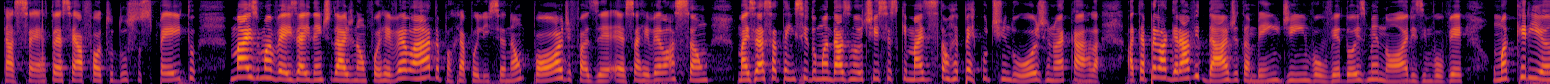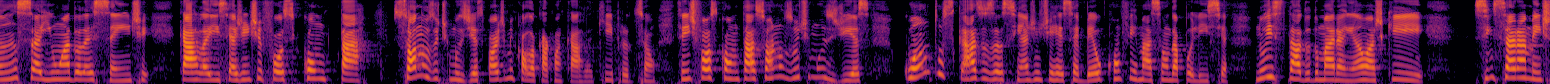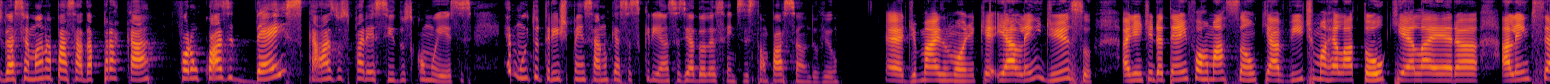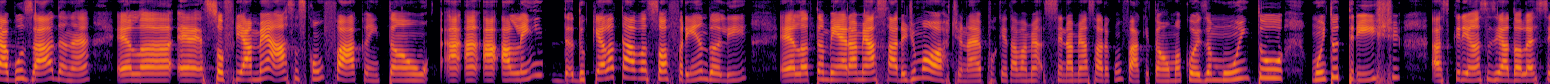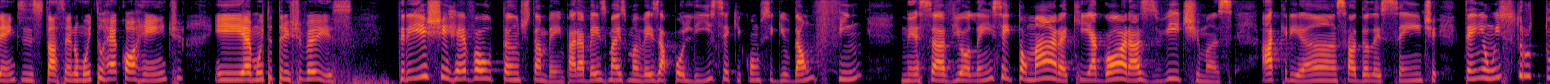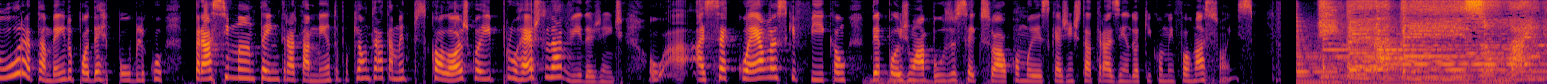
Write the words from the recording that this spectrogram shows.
Tá certo, essa é a foto do suspeito. Mais uma vez, a identidade não foi revelada, porque a polícia não pode fazer essa revelação, mas essa tem sido uma das notícias que mais estão repercutindo hoje, não é, Carla? Até pela gravidade também de envolver dois menores, envolver uma criança e um adolescente. Carla, e se a gente fosse contar só nos últimos dias, pode me colocar com a Carla aqui, produção? Se a gente fosse contar só nos últimos dias, quantos casos assim a gente recebeu confirmação da polícia no estado do Maranhão? Acho que, sinceramente, da semana passada para cá, foram quase 10 casos parecidos como esses. É muito triste pensar no que essas crianças e adolescentes estão passando, viu? É, demais, Mônica. E além disso, a gente ainda tem a informação que a vítima relatou que ela era, além de ser abusada, né, ela é, sofria ameaças com faca. Então, a, a, além do que ela estava sofrendo ali, ela também era ameaçada de morte, né, porque estava sendo ameaçada com faca. Então, é uma coisa muito, muito triste. As crianças e adolescentes está sendo muito recorrente e é muito triste ver isso triste e revoltante também. Parabéns mais uma vez à polícia que conseguiu dar um fim nessa violência e tomara que agora as vítimas, a criança, o adolescente, tenham estrutura também do poder público para se manter em tratamento, porque é um tratamento psicológico aí para o resto da vida, gente. As sequelas que ficam depois de um abuso sexual como esse que a gente está trazendo aqui como informações. Imperatriz Online.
